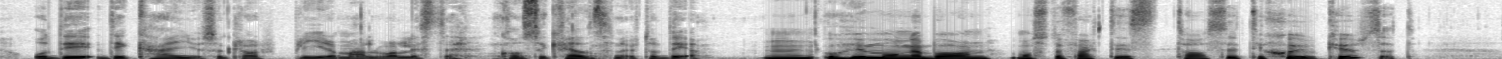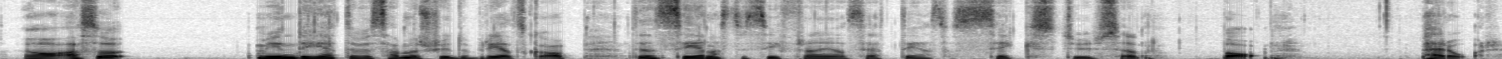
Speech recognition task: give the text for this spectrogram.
Och det, det kan ju såklart bli de allvarligaste konsekvenserna utav det. Mm, och hur många barn måste faktiskt ta sig till sjukhuset? Ja, alltså Myndigheten för samhällsskydd och beredskap, den senaste siffran jag sett är alltså 6 000 barn per år.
